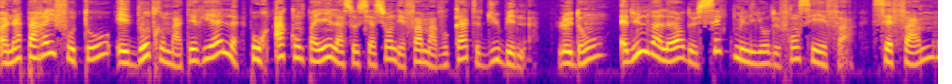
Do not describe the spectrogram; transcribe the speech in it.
un appareil photo et d'autres matériels pour accompagner l'Association des femmes avocates du Bénin. Le don est d'une valeur de 5 millions de francs CFA. Ces femmes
